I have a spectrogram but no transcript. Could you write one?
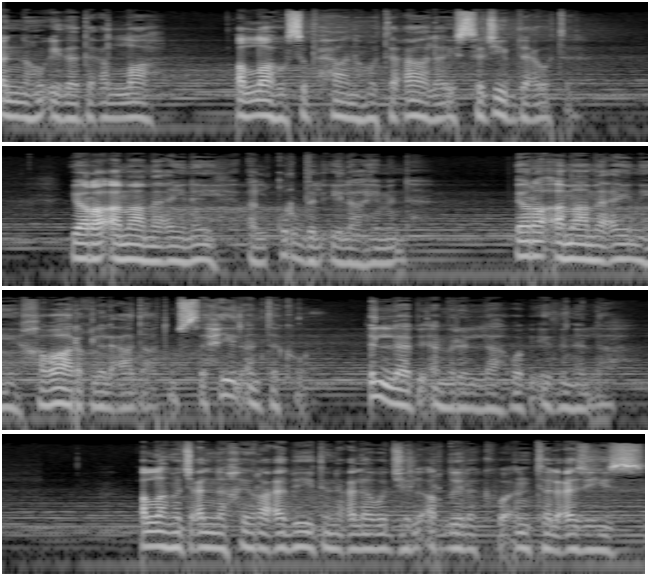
أنه إذا دعا الله الله سبحانه وتعالى يستجيب دعوته. يرى أمام عينيه القرب الإلهي منه. يرى أمام عينه خوارق للعادات مستحيل أن تكون إلا بأمر الله وبإذن الله. اللهم اجعلنا خير عبيد على وجه الأرض لك وأنت العزيز.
